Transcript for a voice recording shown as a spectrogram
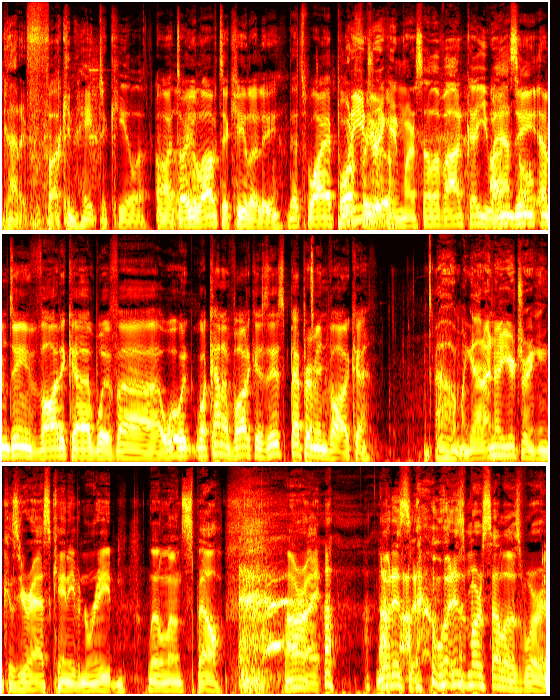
God, I fucking hate tequila. Oh, I thought you love tequila, Lee. That's why I poured What are you for drinking, Marcelo? Vodka? You I'm asshole. doing, I'm doing vodka with uh, what, what kind of vodka is this? Peppermint vodka. Oh my god, I know you're drinking because your ass can't even read, let alone spell. All right, what is what is Marcelo's word?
